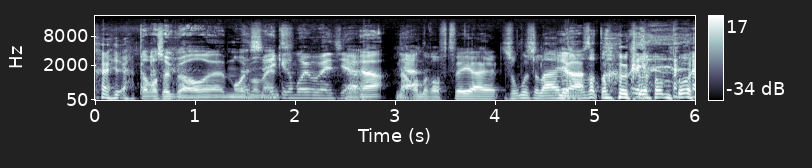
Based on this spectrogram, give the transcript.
ja. Dat was ook wel eh, een mooi moment. zeker een mooi moment, ja. Ja. Ja, Na Ja. anderhalf, twee jaar zonder salaris Ja. was dat toch ook wel mooi.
